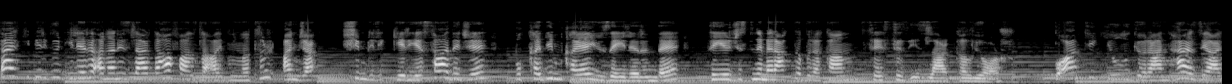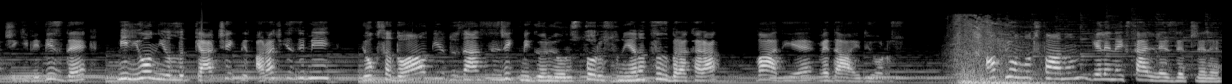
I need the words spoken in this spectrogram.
Belki bir gün ileri analizler daha fazla aydınlatır ancak şimdilik geriye sadece bu kadim kaya yüzeylerinde seyircisini merakta bırakan sessiz izler kalıyor. Bu antik yolu gören her ziyaretçi gibi biz de milyon yıllık gerçek bir araç izi mi yoksa doğal bir düzensizlik mi görüyoruz sorusunu yanıtsız bırakarak vadiye veda ediyoruz. Afyon mutfağının geleneksel lezzetleri.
